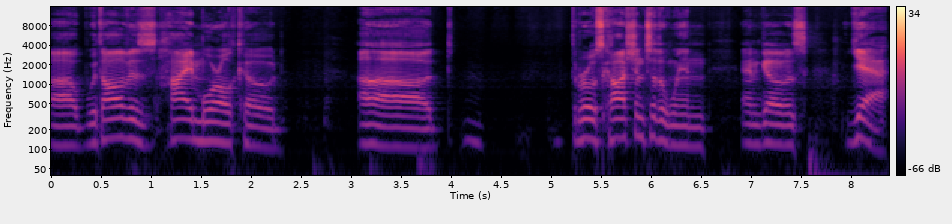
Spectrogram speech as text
uh, with all of his high moral code, uh, throws caution to the wind and goes, "Yeah,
